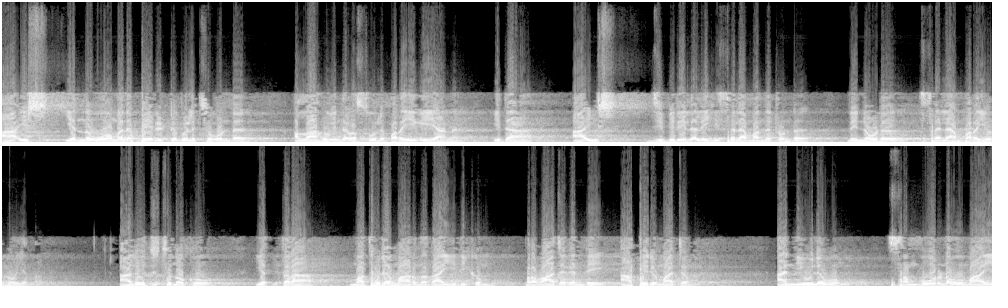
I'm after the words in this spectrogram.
ആയിഷ് എന്ന് ഓമന പേരിട്ട് വിളിച്ചുകൊണ്ട് അള്ളാഹുവിന്റെ റസൂൽ പറയുകയാണ് ഇതാ ആയിഷ് ജിബിരിൽ അലിഹിസലാം വന്നിട്ടുണ്ട് നിന്നോട് സലാം പറയുന്നു എന്ന്. ആലോചിച്ചു നോക്കൂ എത്ര മധുരമാർന്നതായിരിക്കും പ്രവാചകന്റെ ആ പെരുമാറ്റം അന്യൂനവും സമ്പൂർണവുമായ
